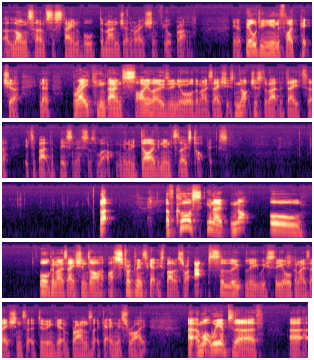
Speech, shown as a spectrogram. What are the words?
uh, long-term sustainable demand generation for your brand? You know, building a unified picture, you know, breaking down silos in your organization. It's not just about the data, it's about the business as well. We're going to be diving into those topics. But, of course, you know, not all organizations are, are struggling to get this balance right. Absolutely, we see organizations that are doing it and brands that are getting this right. Uh, and what we observe uh,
